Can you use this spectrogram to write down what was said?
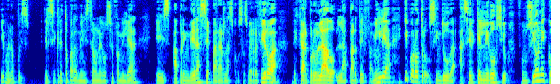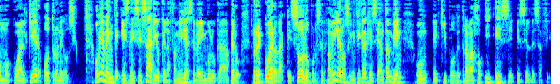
Y bueno, pues el secreto para administrar un negocio familiar es aprender a separar las cosas. Me refiero a dejar por un lado la parte familia y por otro, sin duda, hacer que el negocio funcione como cualquier otro negocio. Obviamente es necesario que la familia se vea involucrada, pero recuerda que solo por ser familia no significa que sean también un equipo de trabajo y ese es el desafío.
